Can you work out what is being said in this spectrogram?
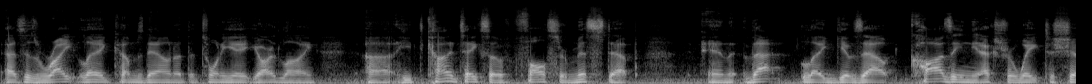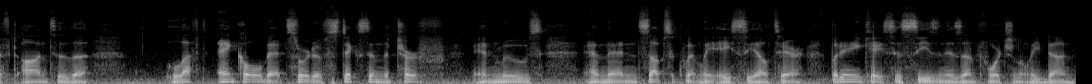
As his right leg comes down at the 28 yard line, uh, he kind of takes a false or misstep, and that leg gives out, causing the extra weight to shift onto the left ankle that sort of sticks in the turf and moves, and then subsequently ACL tear. But in any case, his season is unfortunately done.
